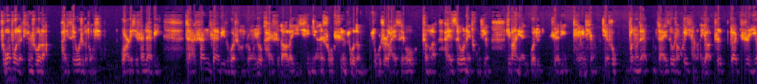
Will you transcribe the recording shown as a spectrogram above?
逐步的听说了 ICO 这个东西。玩了一些山寨币，在山寨币的过程中，又开始到了一七年的时候，迅速的组织了 ICO，挣了 ICO 那桶金。一八年我就决定停一停，结束，不能再在 ICO 上亏钱了，要止要止盈。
